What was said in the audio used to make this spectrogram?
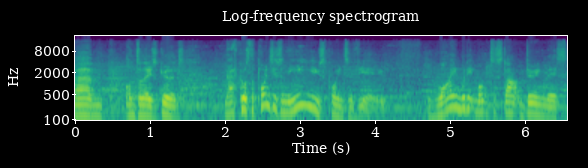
um, onto those goods. Now, of course, the point is, from the EU's point of view, why would it want to start doing this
